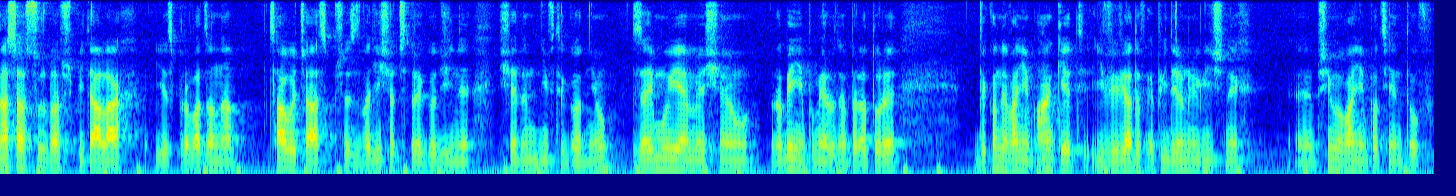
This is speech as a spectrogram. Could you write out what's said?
Nasza służba w szpitalach jest prowadzona cały czas przez 24 godziny, 7 dni w tygodniu. Zajmujemy się robieniem pomiaru temperatury, wykonywaniem ankiet i wywiadów epidemiologicznych, e, przyjmowaniem pacjentów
